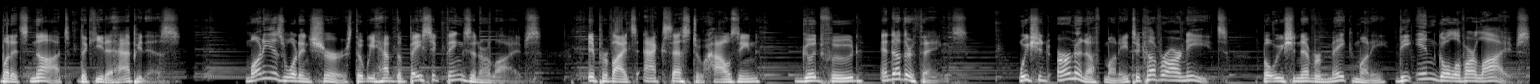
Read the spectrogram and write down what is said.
but it's not the key to happiness. Money is what ensures that we have the basic things in our lives. It provides access to housing, good food, and other things. We should earn enough money to cover our needs, but we should never make money the end goal of our lives.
